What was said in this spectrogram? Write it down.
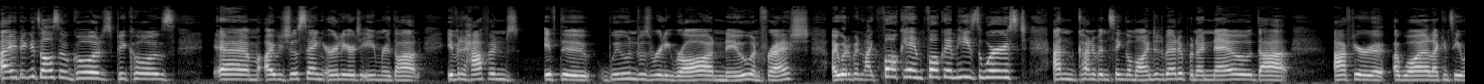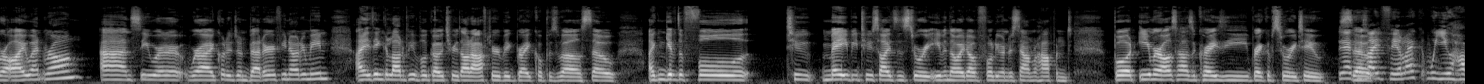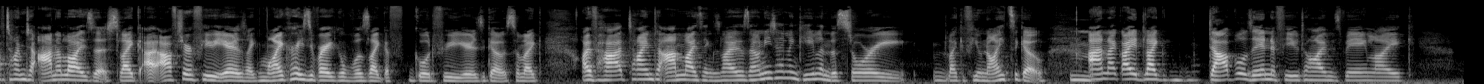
I think it's also good because um, I was just saying earlier to Emer that if it happened, if the wound was really raw and new and fresh, I would have been like, "Fuck him, fuck him, he's the worst," and kind of been single minded about it. But I know that after a while, I can see where I went wrong and see where where I could have done better, if you know what I mean. And I think a lot of people go through that after a big breakup as well. So I can give the full two maybe two sides of the story, even though I don't fully understand what happened. But Emer also has a crazy breakup story too. Yeah, So- because I feel like well, you have time to analyze it. Like after a few years, like my crazy breakup was like a f- good few years ago. So like I've had time to analyze things, and I was only telling Keelan the story like a few nights ago, Mm. and like I'd like dabbled in a few times, being like.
